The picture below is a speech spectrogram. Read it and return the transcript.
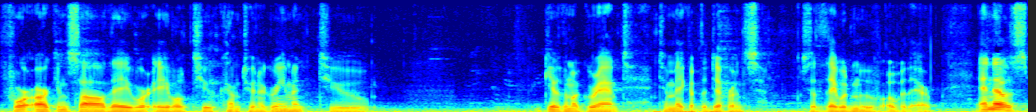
for Arkansas, they were able to come to an agreement to give them a grant to make up the difference so that they would move over there. And that was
